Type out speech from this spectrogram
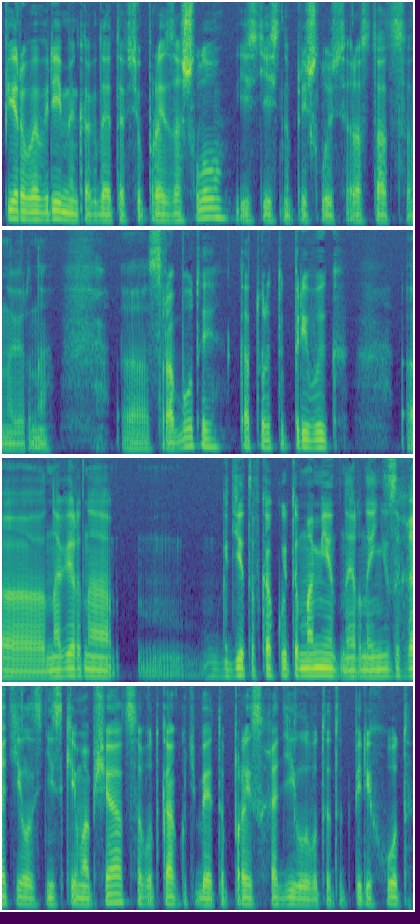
первое время, когда это все произошло, естественно, пришлось расстаться, наверное, э, с работой, к которой ты привык. Э, наверное, где-то в какой-то момент, наверное, не захотелось ни с кем общаться. Вот как у тебя это происходило, вот этот переход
